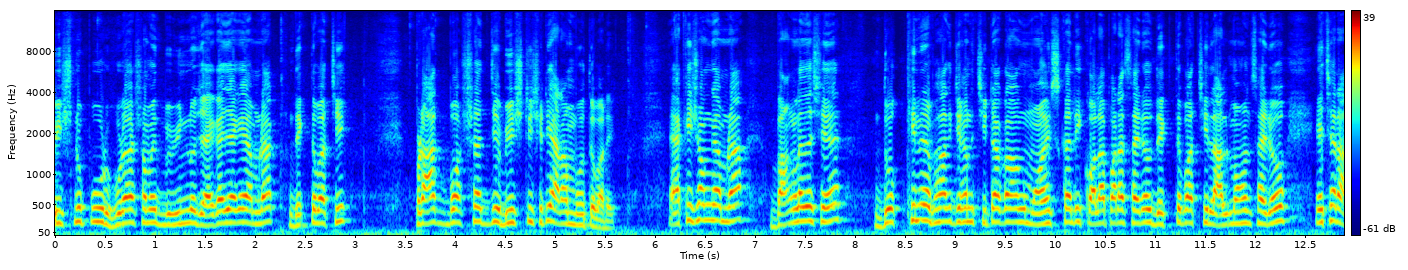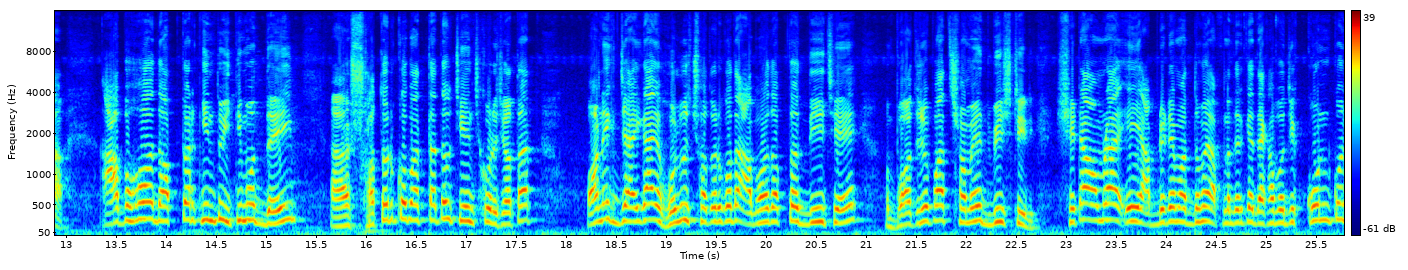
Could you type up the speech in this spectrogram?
বিষ্ণুপুর, হুড়া সমেত বিভিন্ন জায়গায় জায়গায় আমরা দেখতে পাচ্ছি। প্রাক বর্ষার যে বৃষ্টি, সেটি আরম্ভ হতে পারে। একই সঙ্গে আমরা বাংলাদেশের দক্ষিণের ভাগ, যেখানে চিটাগং, মহেশখালী, কলাপাড়া সাইডেও দেখতে পাচ্ছি, লালমোহন সাইডেও এছাড়া আবহাওয়া দপ্তর কিন্তু ইতিমধ্যেই সতর্কবার্তাতেও চেঞ্জ করেছে। অর্থাৎ অনেক জায়গায় হলুদ সতর্কতা আবহাওয়া দপ্তর দিয়েছে, বজ্রপাত সমেত বৃষ্টির। সেটাও আমরা এই আপডেটের মাধ্যমে আপনাদেরকে দেখাবো যে কোন কোন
